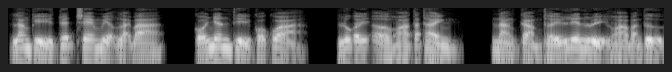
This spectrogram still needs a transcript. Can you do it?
Lang kỳ tuyết che miệng lại ba, có nhân thì có quả, lúc ấy ở hòa tắt thành, nàng cảm thấy liên lụy hòa bàn tử,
